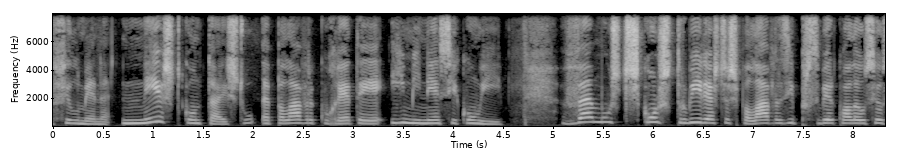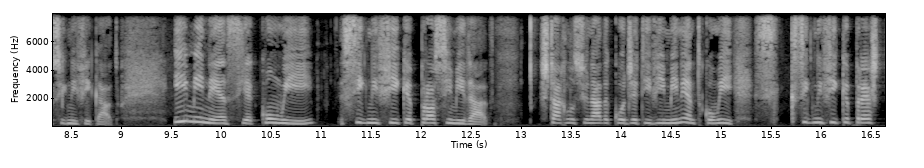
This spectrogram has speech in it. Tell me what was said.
Filomena. Neste contexto, a palavra correta é iminência com I. Vamos desconstruir estas palavras e perceber qual é o seu significado. Iminência com I significa proximidade está relacionada com o adjetivo iminente, com i, que significa preste,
